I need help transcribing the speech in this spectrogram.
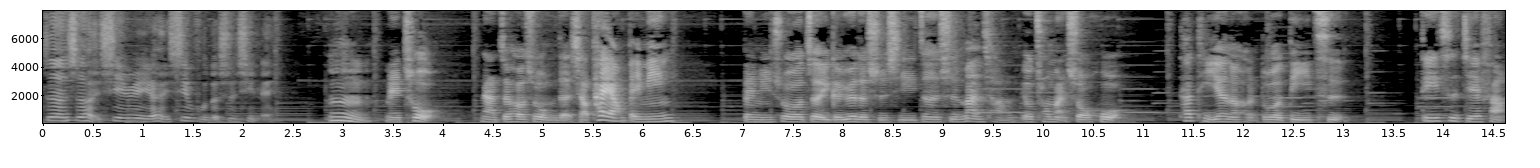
真的是很幸运也很幸福的事情呢。嗯，没错。那最后是我们的小太阳北明。北明说，这一个月的实习真的是漫长又充满收获。他体验了很多的第一次：第一次接访，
